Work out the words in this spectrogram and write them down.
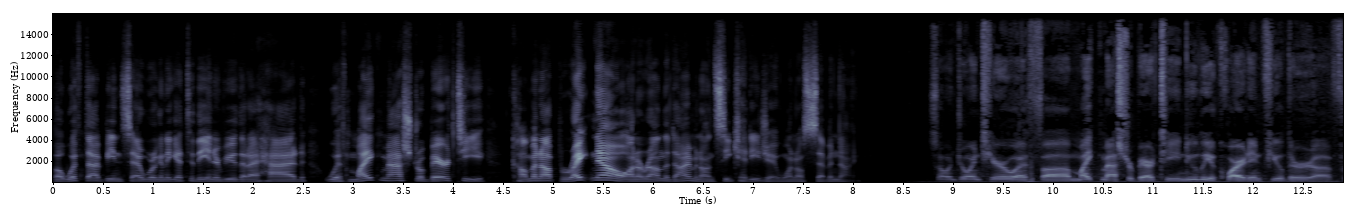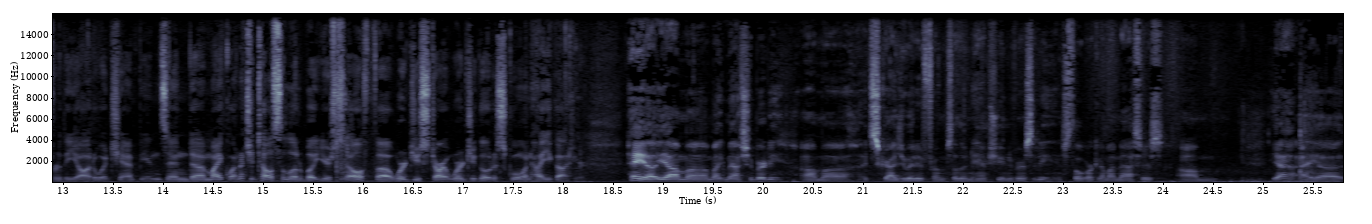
But with that being said, we're going to get to the interview that I had with Mike Mastroberti coming up right now on Around the Diamond on CKDJ 1079. So I'm joined here with uh, Mike Mastroberti, newly acquired infielder uh, for the Ottawa Champions. And uh, Mike, why don't you tell us a little about yourself? Uh, where'd you start? Where'd you go to school? And how you got here? Hey, uh, yeah, I'm uh, Mike Mastroberti. I'm, uh, I just graduated from Southern New Hampshire University. I'm still working on my master's. Um, yeah, I uh,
